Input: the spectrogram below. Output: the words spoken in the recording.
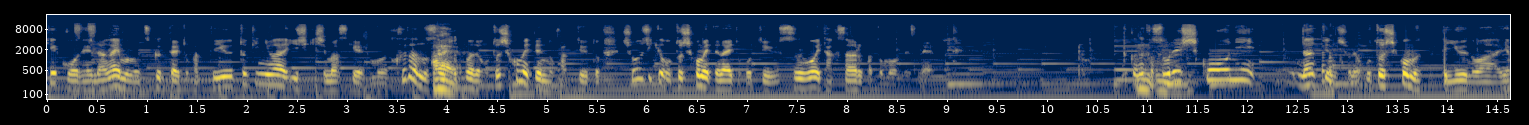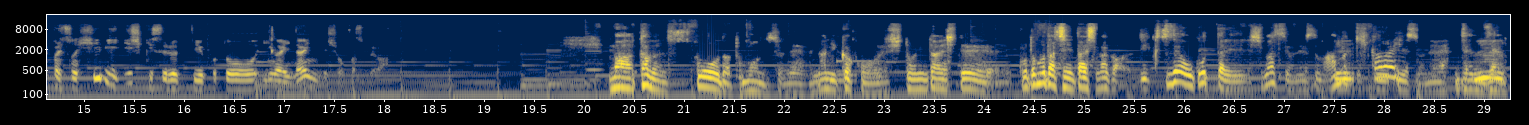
結構ね、長いものを作ったりとかっていうときには意識しますけれども、普段の生活まで落とし込めてるのかっていうと、はい、正直落とし込めてないとこっていうすごいたくさんあるかと思うんですね。だからなんかそれ思考に、なんて言うんでしょうね、落とし込むっていうのは、やっぱりその日々意識するっていうこと以外ないんでしょうか、それは。まあ多分そうだと思うんですよね。何かこう人に対して、子供たちに対してなんか理屈で怒ったりしますよね。でもあんまり聞かないですよね。全然。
